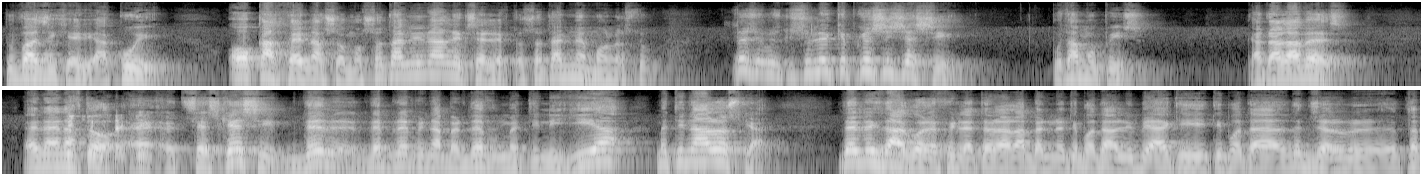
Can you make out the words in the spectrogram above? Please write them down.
Του βάζει χέρι, ακούει. Ο καθένας όμως όταν είναι ανεξέλεκτος, όταν είναι μόνος του, δεν σου- σου λέει και ποιος είσαι εσύ που θα μου πεις. Καταλαβες; Ένα είναι αυτό. Ε, ε, σε σχέση, δεν, δεν πρέπει να μπερδεύουμε την υγεία με την αρρώστια. Δεν έχει δάγκο, ρε φίλε, τώρα να μπαίνουν τίποτα Ολυμπιακοί ή τίποτα. Δεν ξέρω. Ε, Θα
